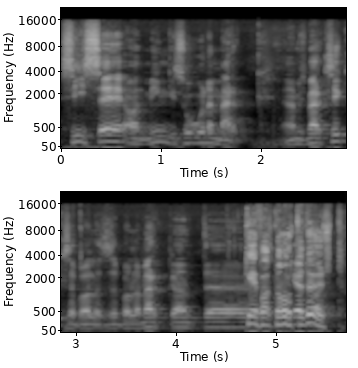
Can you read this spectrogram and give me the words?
siis see on mingisugune märk. ja mis märk see ikka saab olla, see saab olla märk ainult äh, kehvast noortetööst.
